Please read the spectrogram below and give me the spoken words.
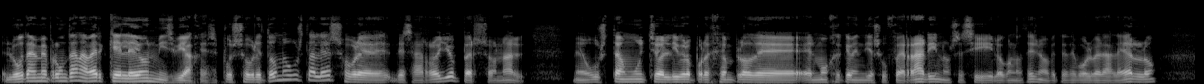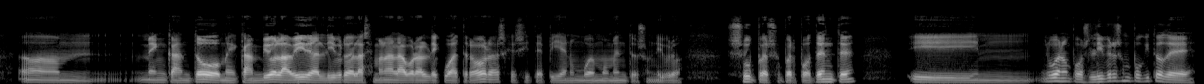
Luego también me preguntan a ver qué leo en mis viajes. Pues sobre todo me gusta leer sobre desarrollo personal. Me gusta mucho el libro, por ejemplo, de El monje que vendió su Ferrari. No sé si lo conocéis, me apetece volver a leerlo. me encantó, me cambió la vida el libro de la semana laboral de cuatro horas, que si te pilla en un buen momento es un libro súper, súper potente. Y bueno, pues libros un poquito de,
